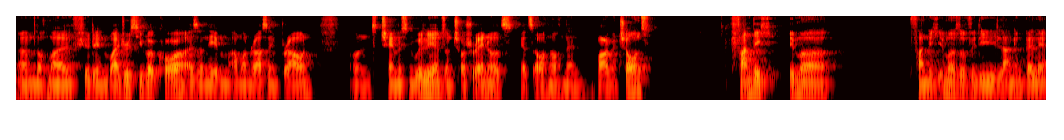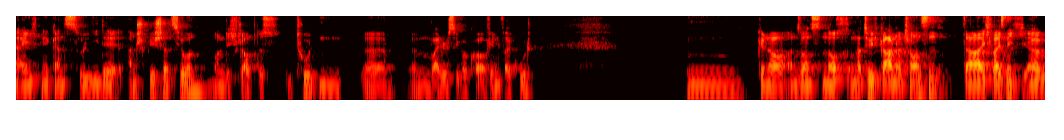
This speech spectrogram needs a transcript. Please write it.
Ähm, Nochmal für den Wide Receiver Core, also neben Amon Ra St. Brown und Jameson Williams und Josh Reynolds, jetzt auch noch einen Marvin Jones fand ich immer, fand ich immer so für die langen Bälle eigentlich eine ganz solide Anspielstation und ich glaube, das tut ein äh, Wide Receiver Core auf jeden Fall gut. Mm, genau, ansonsten noch natürlich Gardner Johnson. Da, ich weiß nicht, äh,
